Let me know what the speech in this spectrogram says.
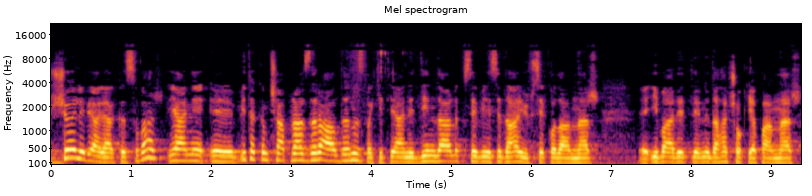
Şöyle bir alakası var. Yani e, bir takım çaprazları aldığınız vakit yani dindarlık seviyesi daha yüksek olanlar, e, ibadetlerini daha çok yapanlar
